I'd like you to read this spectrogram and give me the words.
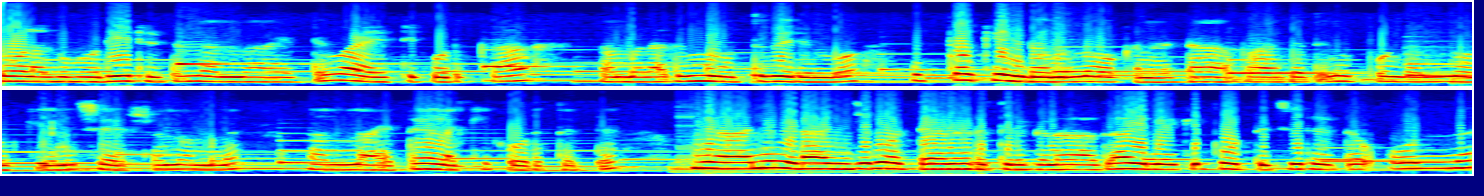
മുളക് പൊടി ഇട്ടിട്ട് നന്നായിട്ട് വഴറ്റി കൊടുക്കുക. നമ്മളത് മൂത്ത് വരുമ്പോൾ ഉപ്പൊക്കെ ഉണ്ടോയെന്ന് നോക്കണം കേട്ടോ. പാകത്തിന് ഉപ്പുണ്ടോയെന്ന് നോക്കിയതിന് ശേഷം നമ്മൾ നന്നായിട്ട് ഇളക്കി കൊടുത്തിട്ട് ഞാനിവിടെ അഞ്ച് മുട്ടയാണ് എടുത്തിരിക്കുന്നത് അത് അതിലേക്ക് പൊട്ടിച്ചിട്ടിട്ട് ഒന്ന്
